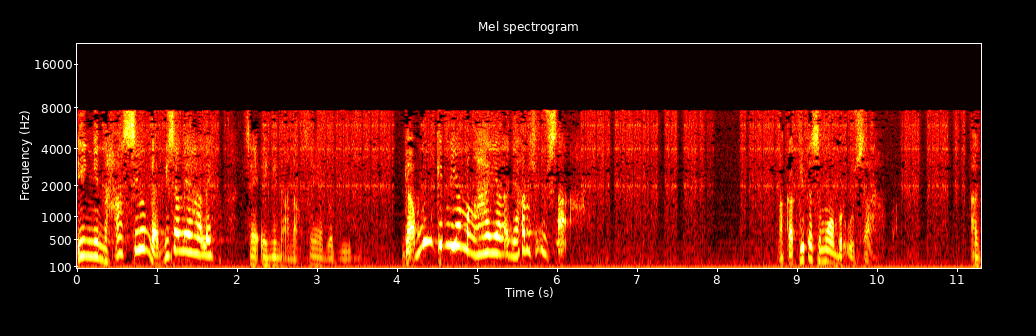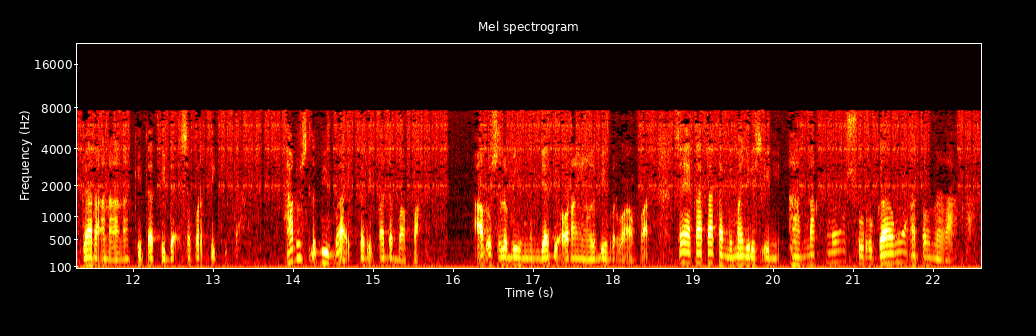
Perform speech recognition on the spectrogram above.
Ingin hasil nggak bisa leha-leha. Saya ingin anak saya begini. Nggak mungkin dia menghayalnya, harus usaha. Maka kita semua berusaha Pak, agar anak-anak kita tidak seperti kita. Harus lebih baik daripada bapak. Harus lebih menjadi orang yang lebih bermanfaat. Saya katakan di majelis ini, anakmu surgamu atau neraka.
